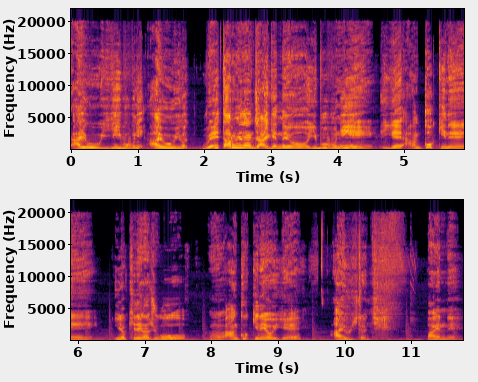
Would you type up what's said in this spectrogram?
아이고, 이게 이 부분이, 아유, 이거 왜 따로 해놨는지 알겠네요. 이 부분이, 이게 안 꺾이네. 이렇게 돼가지고, 어, 안 꺾이네요, 이게. 아유, 이런. 망했네.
